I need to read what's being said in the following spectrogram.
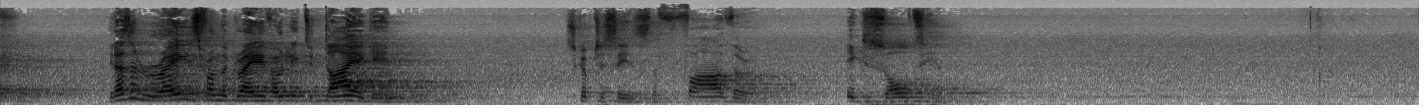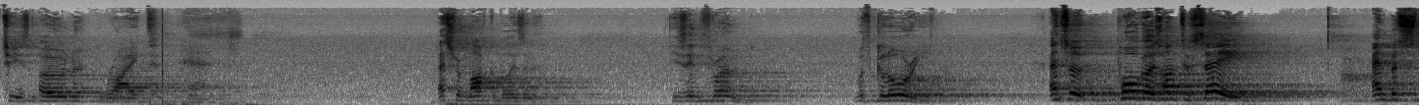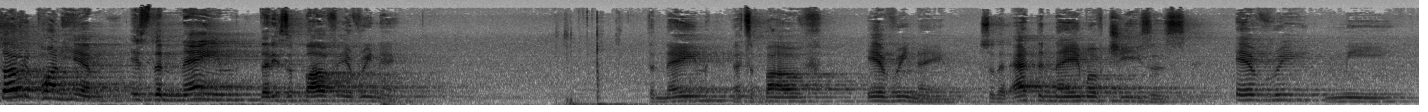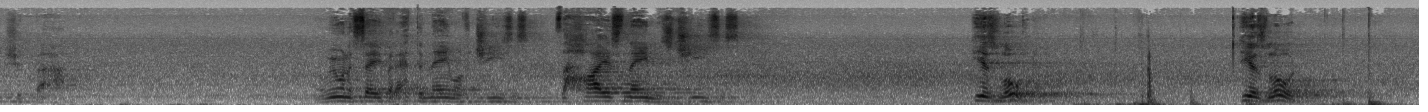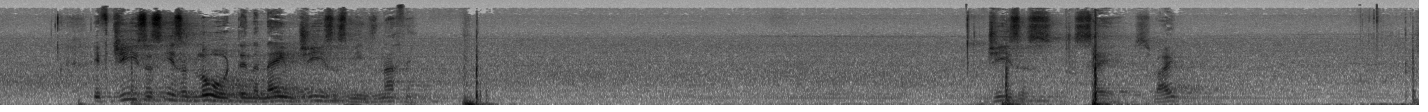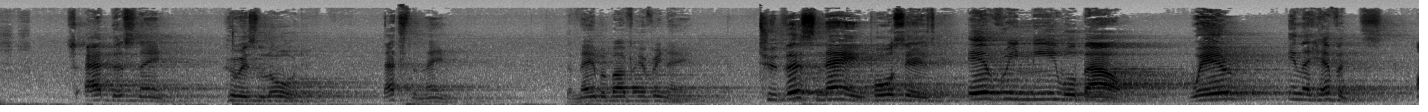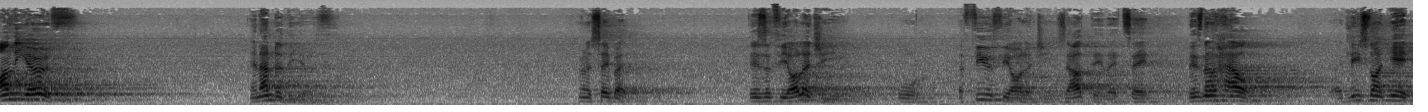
He doesn't raise from the grave only to die again. Scripture says the Father exalts him to his own right hand. That's remarkable, isn't it? He's enthroned with glory. And so Paul goes on to say, and bestowed upon him is the name that is above every name. The name that's above every name, so that at the name of Jesus, every knee should bow. And we want to say, but at the name of Jesus, the highest name is Jesus. He is Lord. He is Lord. If Jesus isn't Lord, then the name Jesus means nothing. Jesus saves, right? So add this name, who is Lord. That's the name. The name above every name. To this name, Paul says, every knee will bow. Where? In the heavens, on the earth, and under the earth. I'm going to say, but there's a theology, or a few theologies out there that say there's no hell, at least not yet.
